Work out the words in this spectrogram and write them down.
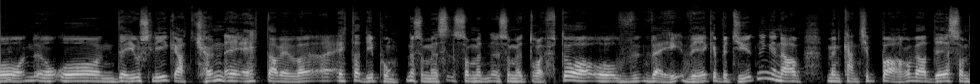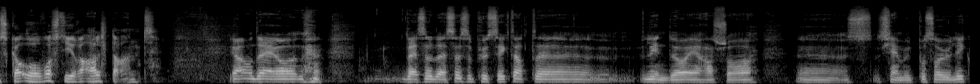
Og, og, det er jo slik at kjønn er et av, et av de punktene som er, som er drøftet og, og veier betydningen av, men kan ikke bare være det som skal overstyre alt annet. Ja, og det er jo det som er så pussig at uh, Linde og jeg har så kommer ut på så ulik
